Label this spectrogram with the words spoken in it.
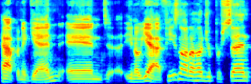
happen again. And uh, you know, yeah, if he's not 100, percent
